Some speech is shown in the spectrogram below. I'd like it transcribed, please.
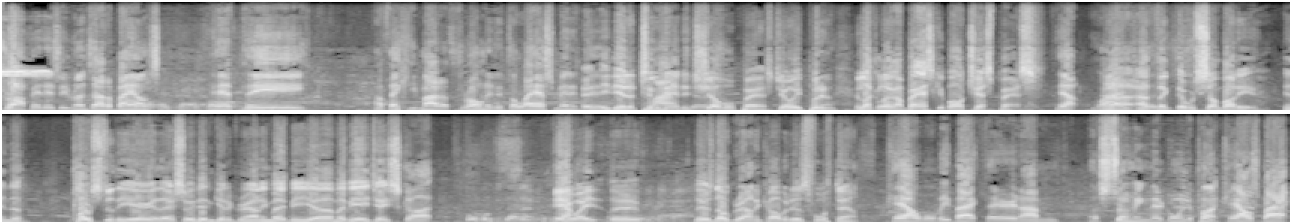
drop it as he runs out of bounds at the. I think he might have thrown it at the last minute. He did a two-handed shovel pass, Joe. He put it, it looked like a basketball chest pass. Yeah, I, I think there was somebody in the close to the area there, so he didn't get a grounding. Maybe uh, maybe AJ Scott. Anyway, the, there's no grounding call, but it is fourth down. Cal will be back there, and I'm assuming they're going to punt. Cal's back,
